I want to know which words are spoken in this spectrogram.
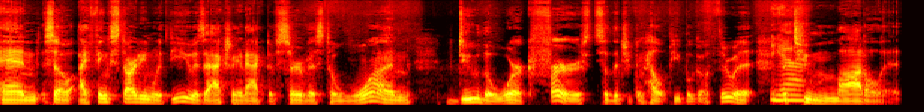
and so i think starting with you is actually an act of service to one do the work first so that you can help people go through it yeah. but to model it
